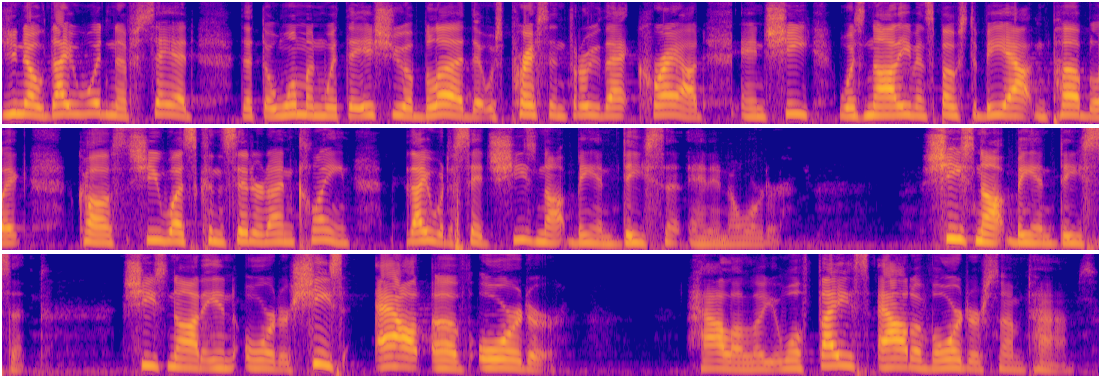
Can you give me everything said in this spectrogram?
You know, they wouldn't have said that the woman with the issue of blood that was pressing through that crowd and she was not even supposed to be out in public because she was considered unclean. They would have said, She's not being decent and in order. She's not being decent. She's not in order. She's out of order. Hallelujah. Well, faith's out of order sometimes.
